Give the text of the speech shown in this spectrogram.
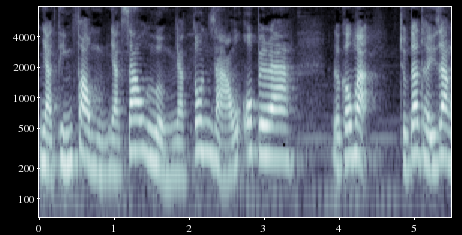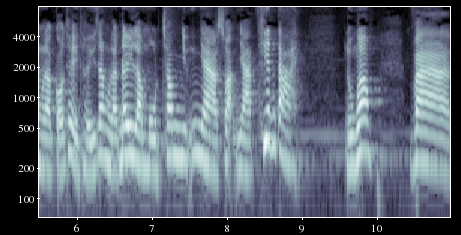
nhạc thính phòng, nhạc giao hưởng, nhạc tôn giáo, opera. Được không ạ? Chúng ta thấy rằng là có thể thấy rằng là đây là một trong những nhà soạn nhạc thiên tài. Đúng không? Và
